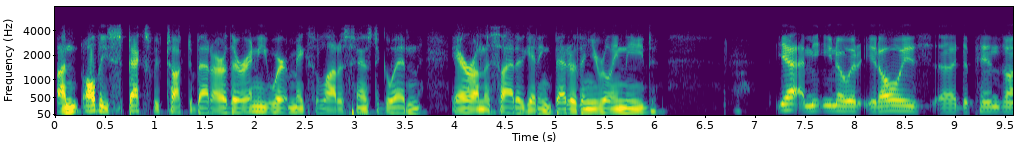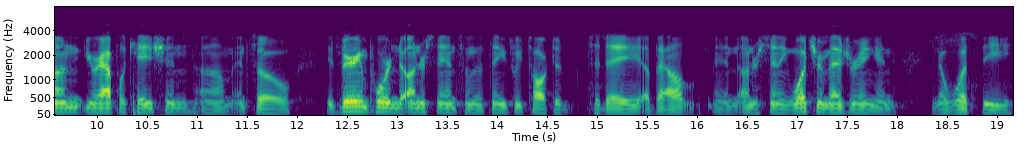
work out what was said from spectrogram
On all these specs we've talked about, are there anywhere it makes a lot of sense to go ahead and err on the side of getting better than you really need? Yeah, I mean, you know, it, it always uh, depends on your application, um, and so it's very important to understand some of the things we've talked to today about, and understanding what you're measuring, and you know what the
